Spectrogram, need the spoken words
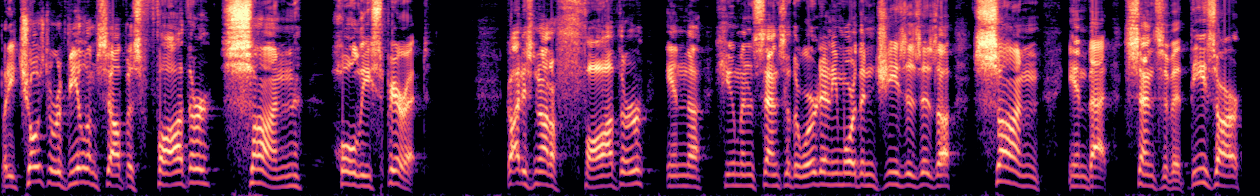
But he chose to reveal himself as Father, Son, Holy Spirit. God is not a father in the human sense of the word any more than Jesus is a son in that sense of it. These are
